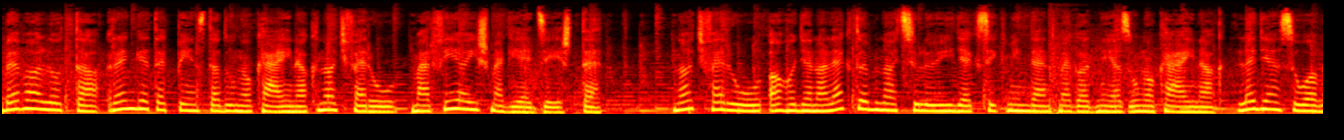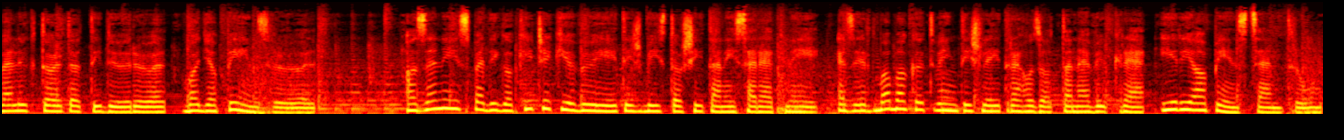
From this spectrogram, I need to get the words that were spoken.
Bevallotta, rengeteg pénzt ad unokáinak Nagy Feró, már fia is megjegyzést tett. Nagy Feró, ahogyan a legtöbb nagyszülő igyekszik mindent megadni az unokáinak, legyen szó a velük töltött időről, vagy a pénzről. A zenész pedig a kicsik jövőjét is biztosítani szeretné, ezért babakötvényt is létrehozott a nevükre, írja a pénzcentrum.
